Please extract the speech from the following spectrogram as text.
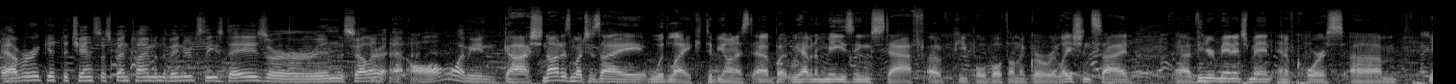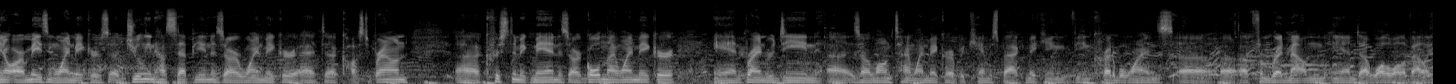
ever get the chance to spend time in the vineyards these days or in the cellar at all? I mean, gosh, not as much as I would like, to be honest. Uh, but we have an amazing staff of people, both on the grower relations side, uh, vineyard management, and of course, um, you know, our amazing winemakers. Uh, Julien Howsepian is our winemaker at uh, Kosta Browne. Uh, Kristen McMahon is our Goldeneye winemaker, and Brian Rudin uh, is our longtime winemaker up at Canvasback, making the incredible wines uh, uh, from Red Mountain and uh, Walla Walla Valley.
